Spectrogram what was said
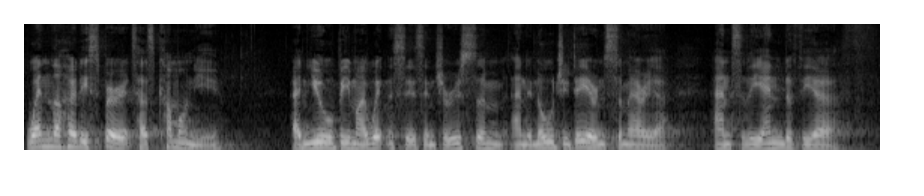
when the Holy Spirit has come on you, and you will be my witnesses in Jerusalem and in all Judea and Samaria and to the end of the earth.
